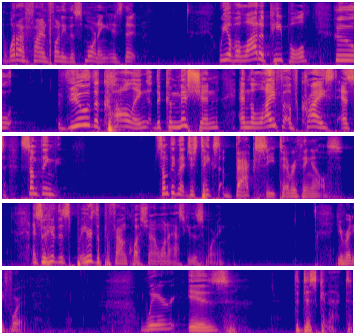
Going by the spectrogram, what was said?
And what I find funny this morning is that we have a lot of people who view the calling, the commission, and the life of Christ as something something that just takes a backseat to everything else. And so here this, here's the profound question I want to ask you this morning. You ready for it? Where is the disconnect?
